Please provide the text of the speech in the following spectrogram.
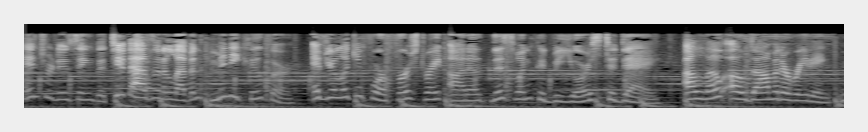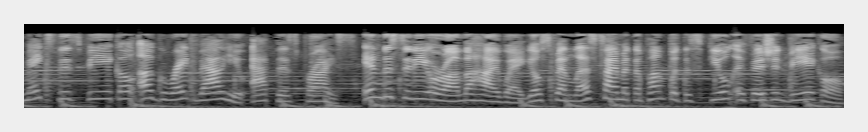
Introducing the 2011 Mini Cooper. If you're looking for a first-rate auto, this one could be yours today. A low odometer reading makes this vehicle a great value at this price. In the city or on the highway, you'll spend less time at the pump with this fuel-efficient vehicle.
